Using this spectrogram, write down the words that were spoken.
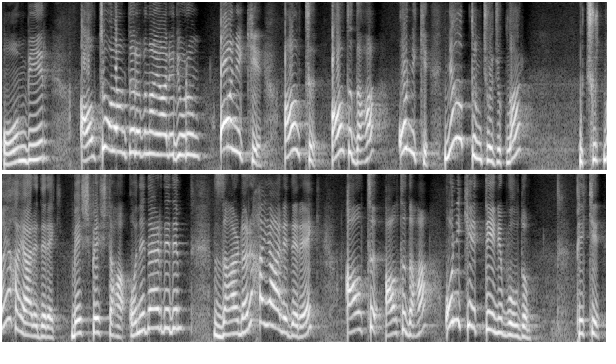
11 6 olan tarafını hayal ediyorum. 12 6 6 daha 12. Ne yaptım çocuklar? Uçurtmayı hayal ederek 5 5 daha 10 eder dedim. Zarları hayal ederek 6 6 daha 12 ettiğini buldum. Peki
